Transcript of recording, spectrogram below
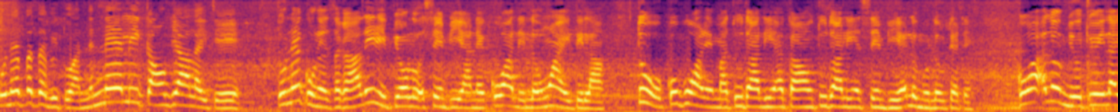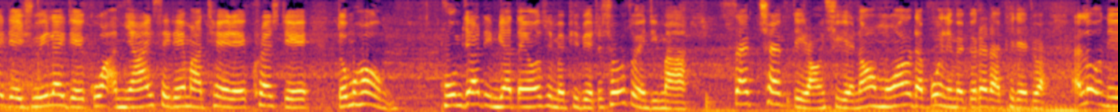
ကိုနဲ့ပတ်သက်ပြီးသူကနည်းနည်းလေးကောင်းပြလိုက်တယ်သူနဲ့ကိုနဲ့စကားလေးတွေပြောလို့အဆင်ပြေရတယ်ကိုကလေလုံးဝရေးသေးလားသူ့ကိုကိုဘွားထဲမှာသူသားလင်းအကောင်သူသားလင်းအဆင်ပြေအဲ့လိုမျိုးလုပ်တတ်တယ်ကိုကအဲ့လိုမျိုးတွေးလိုက်တယ်ရွေးလိုက်တယ်ကိုကအများကြီးစိတ်ထဲမှာထည့်တယ် crush တယ်ဒုမဟုတ်ဟိုမြတင်မြတန်ရောစင်မဖြစ်ဖြစ်တချို့ဆိုရင်ဒီမှာ set check တွေတောင်ရှိရယ်နော်မုံကတော့ဒါပွင့်လေးပဲပြောတတ်တာဖြစ်တဲ့အတွက်အဲ့လိုအနေ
